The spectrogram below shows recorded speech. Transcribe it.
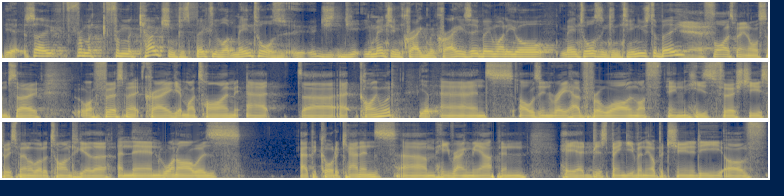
Yeah. So from a from a coaching perspective, like mentors, you mentioned Craig McRae. Has he been one of your mentors and continues to be? Yeah, Fly's been awesome. So I first met Craig at my time at uh, at Collingwood. Yep. And I was in rehab for a while in my in his first year, so we spent a lot of time together. And then when I was at the Calder Cannons, um, he rang me up and he had just been given the opportunity of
